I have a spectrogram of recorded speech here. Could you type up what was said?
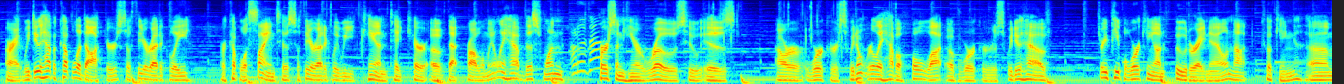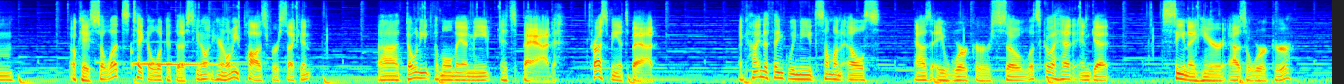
All right, we do have a couple of doctors, so theoretically or a couple of scientists, so theoretically we can take care of that problem. We only have this one person here, Rose, who is our worker, so we don't really have a whole lot of workers. We do have three people working on food right now, not cooking. Um, okay, so let's take a look at this. You know what? Here, let me pause for a second. Uh, don't eat the mole man meat. It's bad. Trust me, it's bad. I kind of think we need someone else as a worker, so let's go ahead and get Cena here as a worker.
